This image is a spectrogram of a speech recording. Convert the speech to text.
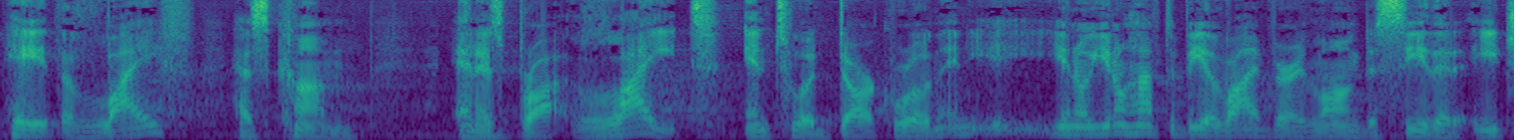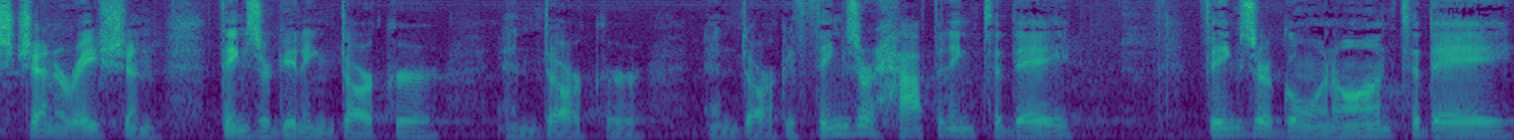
hey, the life has come and has brought light into a dark world. And you know, you don't have to be alive very long to see that each generation things are getting darker and darker and darker. Things are happening today, things are going on today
